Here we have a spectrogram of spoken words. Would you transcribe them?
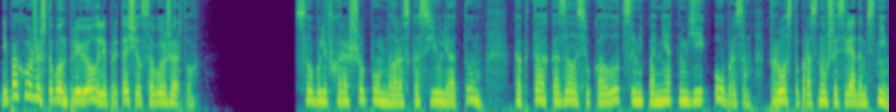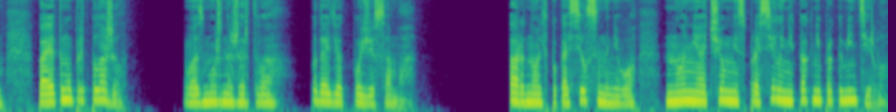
Не похоже, чтобы он привел или притащил с собой жертву. Соболев хорошо помнил рассказ Юли о том, как та оказалась у колодца непонятным ей образом, просто проснувшись рядом с ним, поэтому предположил. Возможно, жертва подойдет позже сама. Арнольд покосился на него, но ни о чем не спросил и никак не прокомментировал.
